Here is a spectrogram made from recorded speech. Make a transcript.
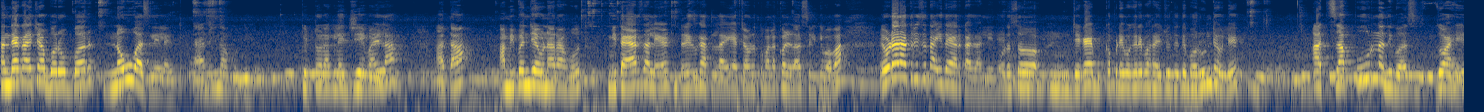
संध्याकाळच्या बरोबर नऊ वाजलेले आहेत. टायमिंग दाखवते किट्टो लागल्या जेवायला. आता आम्ही पण जेवणार आहोत. मी तयार झाले ड्रेस घातला आहे. याच्यावर तुम्हाला कळलं असेल की बाबा एवढ्या रात्रीचं ताई तयार का झालेली आहे? थोडंसं जे काय कपडे वगैरे भरायचे होते ते भरून ठेवले. आजचा पूर्ण दिवस जो आहे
